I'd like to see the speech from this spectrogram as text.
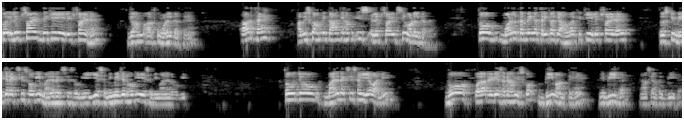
तो इलिप्सॉइड देखिए इलिप्सॉइड है जो हम अर्थ को मॉडल करते हैं। अर्थ है अब इसको हमने कहा कि हम इस एलिप्सॉइड से मॉडल कर रहे हैं। तो मॉडल करने का तरीका क्या होगा? क्योंकि एलिप्सॉइड है तो उसकी मेजर एक्सिस होगी माइनर एक्सिस होगी, ये सेमी मेजर होगी, ये सेमी माइनर होगी। तो जो माइनर एक्सिस है ये वाली, वो पोलर रेडियस अगर हम इसको बी मानते हैं, ये बी है, यहाँ से यहाँ तक बी है,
